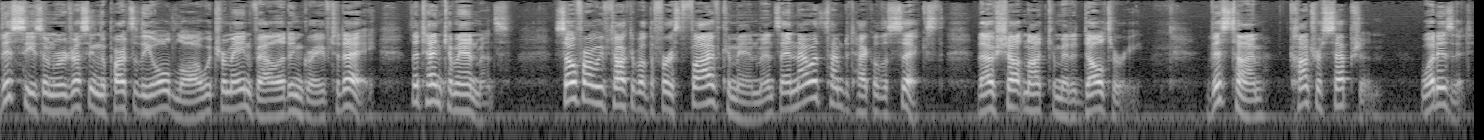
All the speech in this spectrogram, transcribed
This season, we're addressing the parts of the old law which remain valid and grave today the Ten Commandments. So far, we've talked about the first five commandments, and now it's time to tackle the sixth Thou shalt not commit adultery. This time, contraception. What is it?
